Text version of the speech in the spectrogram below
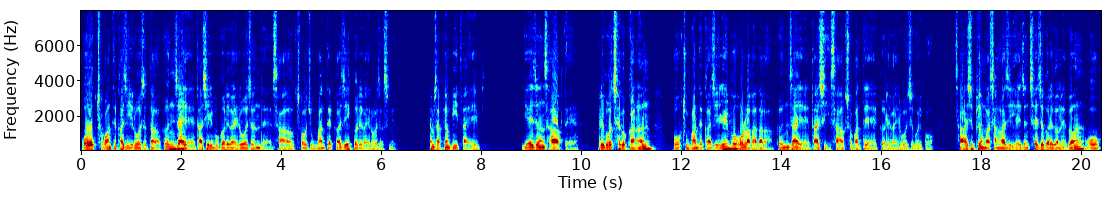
5억 초반대까지 이루어졌다가 근자에 다시 일부 거래가 이루어졌는데 4억 초중반대까지 거래가 이루어졌습니다. 34평 B타입 예전 4억대 그리고 최고가는 5억 중반대까지 일부 올라가다가 근자에 다시 4억 초반대에 거래가 이루어지고 있고 40평 마찬가지 예전 최저 거래 금액은 5억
